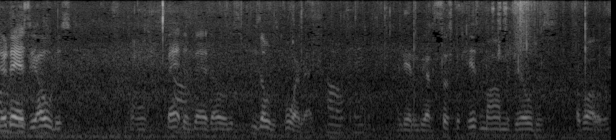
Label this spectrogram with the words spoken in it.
their dad's the oldest. Uh, Badden's dad's the oldest. He's the oldest boy, right? Oh, okay. And then we got a sister. His mom is the oldest of all of them.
